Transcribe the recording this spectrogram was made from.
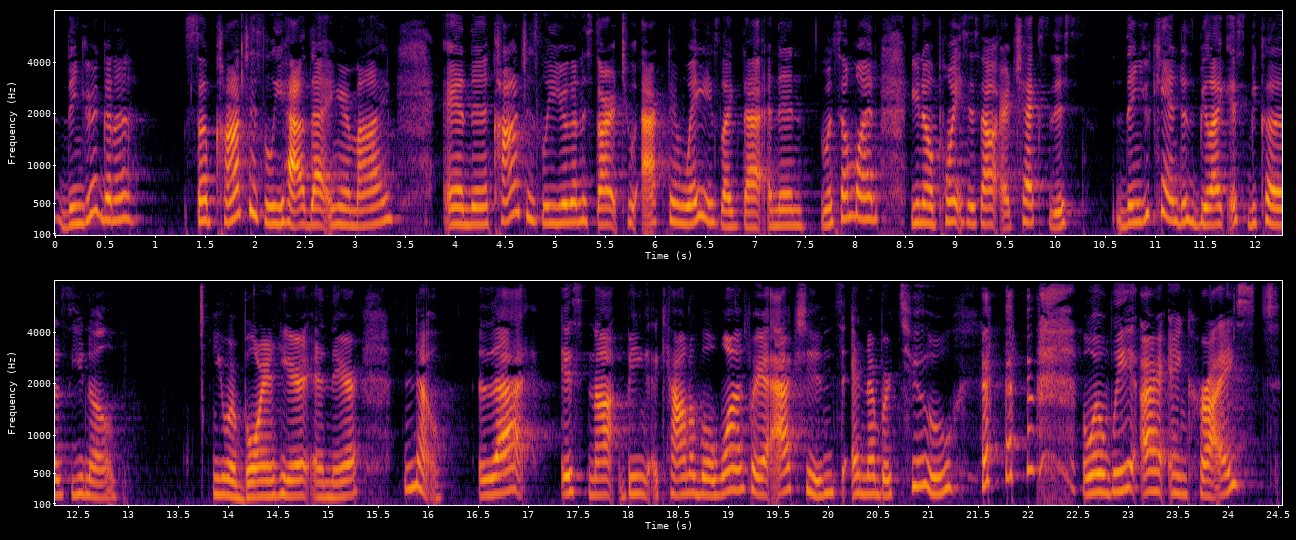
then you're gonna subconsciously have that in your mind and then consciously you're going to start to act in ways like that. And then when someone you know points this out or checks this then you can't just be like it's because you know you were born here and there. No that is not being accountable one for your actions and number two when we are in Christ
